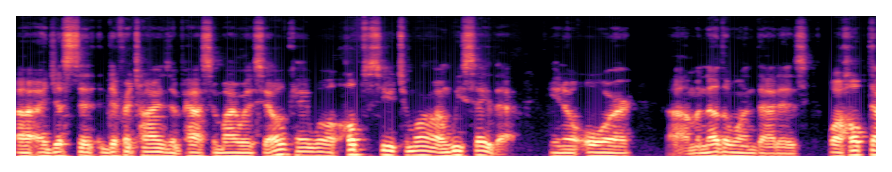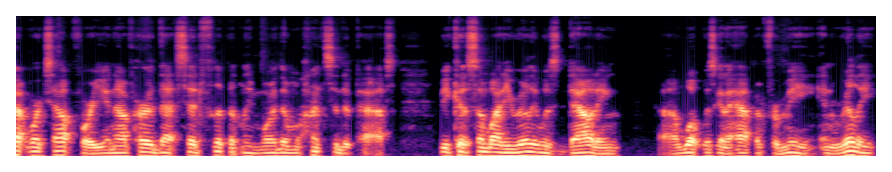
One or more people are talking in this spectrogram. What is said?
uh, and just at different times and passing by where they say, okay, well, hope to see you tomorrow. And we say that, you know, or um, another one that is, well, hope that works out for you. And I've heard that said flippantly more than once in the past because somebody really was doubting uh, what was going to happen for me. And really,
